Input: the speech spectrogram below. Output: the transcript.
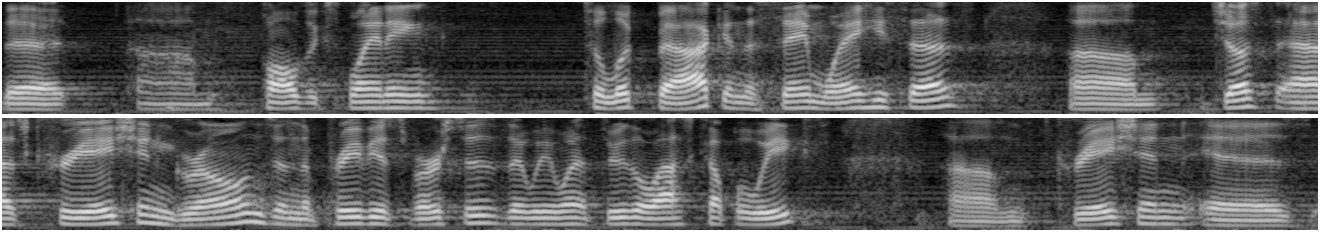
that um, Paul's explaining to look back in the same way, he says. Um, just as creation groans in the previous verses that we went through the last couple weeks, um, creation is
